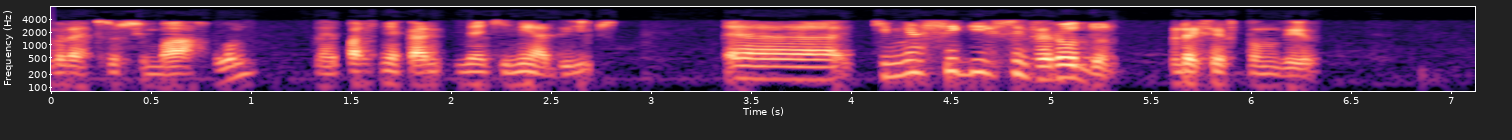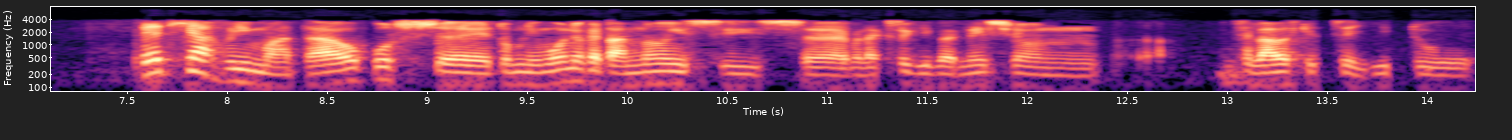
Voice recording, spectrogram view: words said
μεταξύ των συμμάχων, να υπάρχει μια, μια κοινή αντίληψη και μια σύγκληση συμφερόντων μεταξύ αυτών των δύο. Τέτοια βήματα, όπως ε, το μνημόνιο κατανόησης ε, μεταξύ των κυβερνήσεων της Ελλάδας και της Αιγύπτου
